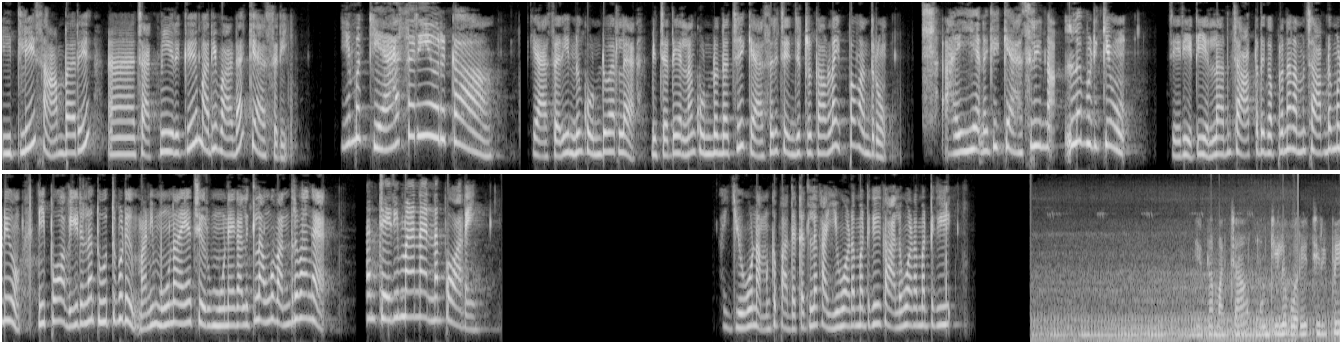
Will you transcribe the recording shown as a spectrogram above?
இட்லி சாம்பார் சட்னி இருக்கு மதி வடை கேசரி. இம்மா கேசரியும் இருக்கா? கேசரி இன்னும் கொண்டு வரல. மிச்சத்தை எல்லாம் கொண்டு வந்தாச்சு. கேசரி செஞ்சுட்டு இருக்காங்களா இப்போ வந்துடும் ஐ எனக்கு கேசரி நல்லா பிடிக்கும். சரி எட்டி எல்லாரும் சாப்பிட்டதுக்கு அப்புறம் தான் நம்ம சாப்பிட முடியும். இப்போ வீடெல்லாம் தூத்துப்படு. மணி மூணாயிரம் சரி மூணே காலத்துல அவங்க வந்துருவாங்க. சரிம்மா நான் என்ன போறேன்? ஐயோ நமக்கு பதட்டத்துல கையும் ஓட மாட்டேங்குது காலும் ஓட மாட்டேங்குது. மச்சான் மூஞ்சில ஒரே சிரிப்பு.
